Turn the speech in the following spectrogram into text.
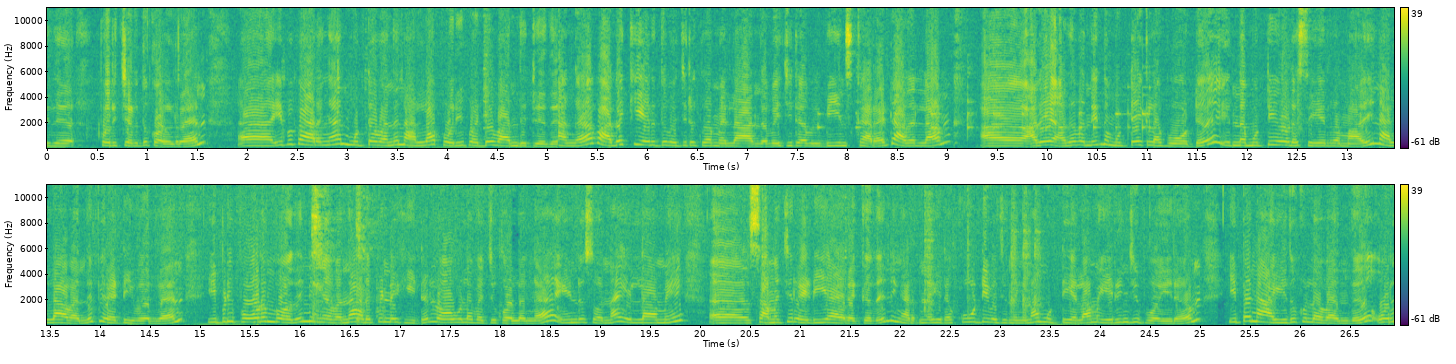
இது பொரிச்செடுத்து கொள்கிறேன் இப்போ பாருங்க முட்டை வந்து நல்லா பொரிப்பட்டு வந்துட்டுது. நாங்கள் வதக்கி எடுத்து வச்சிருக்கிறோம் எல்லாம் அந்த வெஜிடபிள் பீன்ஸ் கேரட் அதெல்லாம் அதே அதை வந்து இந்த முட்டைக்குள்ள போட்டு இந்த முட்டையோட சேர்ற மாதிரி நல்லா வந்து பிரட்டி விடுறேன். இப்படி போடும்போது நீங்கள் வந்து அடுப்பிண்ட ஹீட்டு லோவில் வச்சுக்கொள்ளுங்க. என்று சொன்னால் எல்லாமே சமைச்சு ரெடியாக இருக்குது. நீங்கள் அடுப்பிண்ட ஹீட்டை கூட்டி வச்சிருந்தீங்கன்னா முட்டை எல்லாம் எரிஞ்சு போயிடும் இப்போ நான் இதுக்குள்ளே வந்து ஒரு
